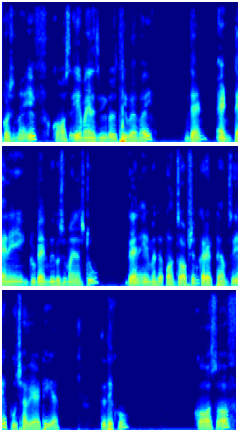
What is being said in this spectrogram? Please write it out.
क्वेश्चन में if cos A minus B three by five then and ten A into ten B minus two then इनमें से कौन सा ऑप्शन करेक्ट है? हमसे ये पूछा गया है, ठीक है? तो देखो cos of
